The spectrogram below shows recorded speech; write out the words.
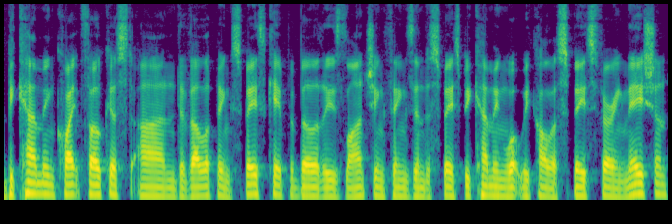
becoming quite focused on developing space capabilities, launching things into space, becoming what we call a spacefaring nation,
